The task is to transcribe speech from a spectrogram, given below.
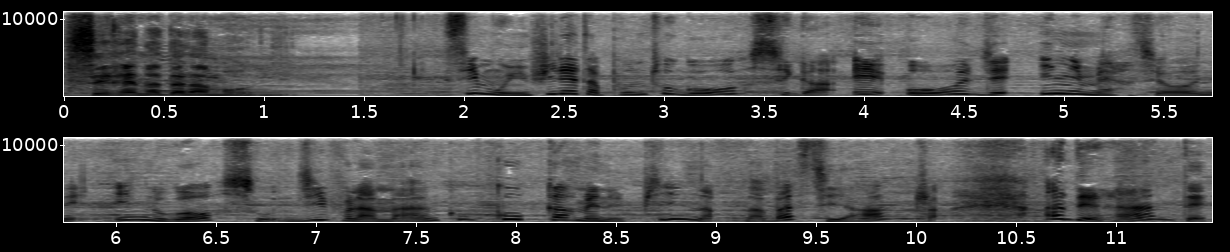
Serena Dalamoni Siamo in fileta.gorsiga e oggi in immersione in corso di flamenco con Carmine Pina, una bastiaccia, aderente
